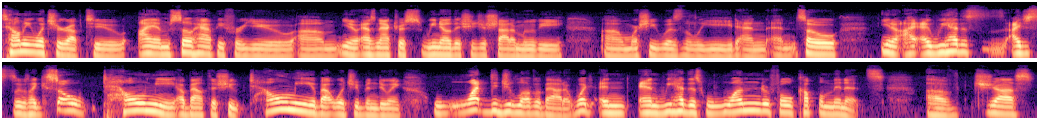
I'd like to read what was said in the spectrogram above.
tell me what you're up to. I am so happy for you. Um, you know, as an actress, we know that she just shot a movie um, where she was the lead, and and so you know, I, I we had this. I just was like, so tell me about the shoot. Tell me about what you've been doing. What did you love about it? What and and we had this wonderful couple minutes of just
